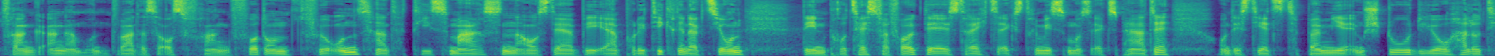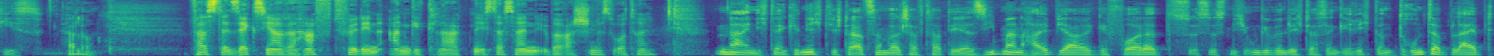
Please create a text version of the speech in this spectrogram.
Frank Angermund war das aus Frankfurt und für uns hat Thies Marsen aus der BR Politikredaktion den Prozess verfolgt. Er ist Rechtsextremismus-Experte und ist jetzt bei mir im Studio. Hallo Thies. Hallo. Fast sechs Jahre Haft für den Angeklagten. Ist das ein überraschendes Urteil? Nein, ich denke nicht. Die Staatsanwaltschaft hatte ja siebeneinhalb Jahre gefordert. Es ist nicht ungewöhnlich, dass ein Gericht dann drunter bleibt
